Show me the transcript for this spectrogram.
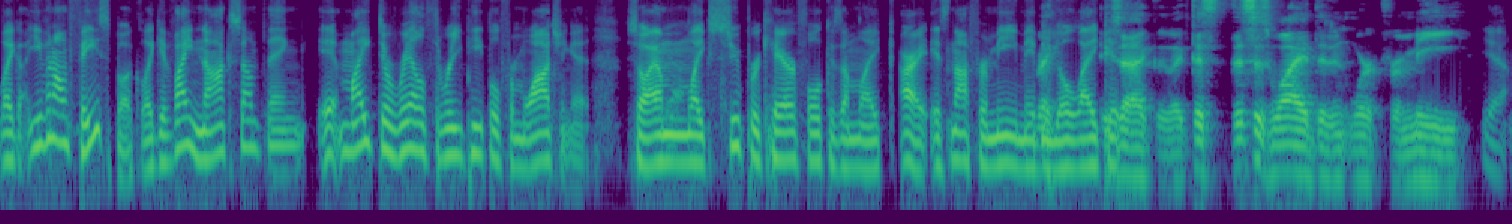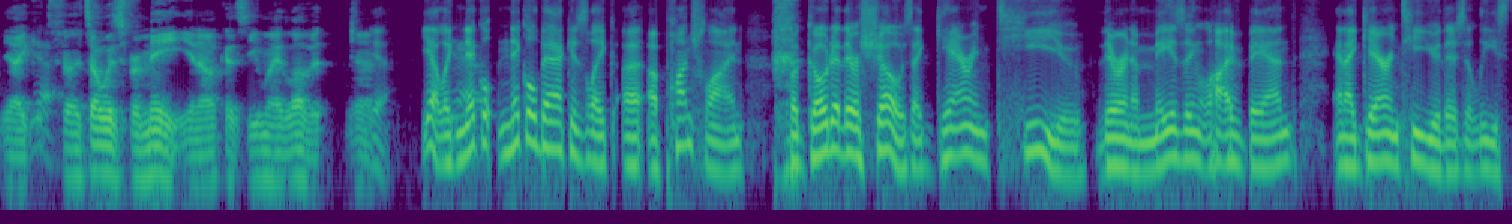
like even on Facebook, like if I knock something, it might derail three people from watching it. So I'm yeah. like super careful because I'm like, all right, it's not for me. Maybe right. you'll like exactly. it. Exactly. Like this. This is why it didn't work for me. Yeah. Like yeah. so, it's always for me. You know, because you might love it. Yeah. Yeah. Yeah, like Yeah. Nickel Nickelback is like a, a punchline, but go to their shows. I guarantee you they're an amazing live band, and I guarantee you there's at least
